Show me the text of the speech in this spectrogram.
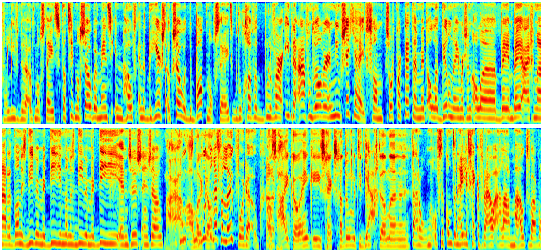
voor liefde ook nog steeds, dat zit nog zo bij mensen in hun hoofd en het beheerst ook zo het debat nog steeds. Ik bedoel, ik geloof dat Boulevard iedere avond wel weer een nieuw setje heeft van een soort kwartetten met alle deelnemers en alle B&B-eigenaren. Dan is die weer met die en dan is die weer met die en zus en zo. Maar het aan de moet, andere het moet kant- nog even leuk worden ook. Als Heiko één keer iets geks gaat doen met die doek, Ja. dan... eh, Daarom. Of er komt een hele gekke vrouw à la Mout, waar we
